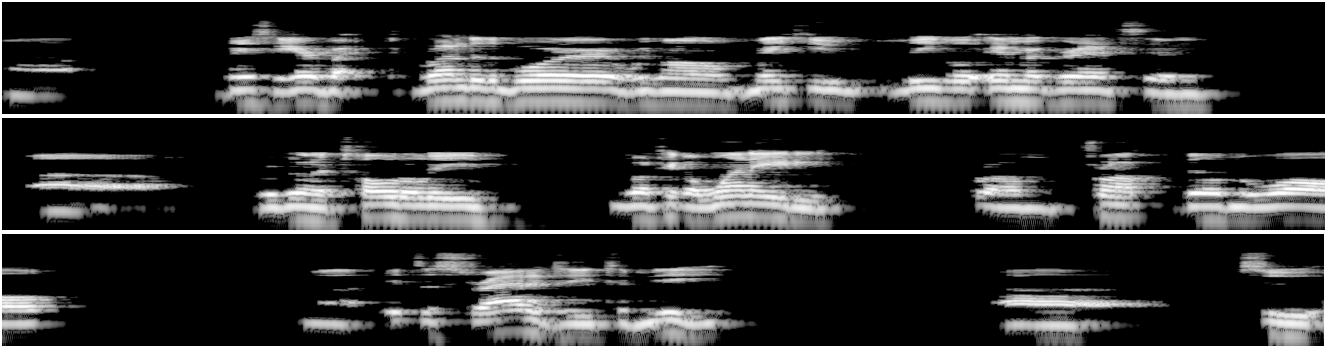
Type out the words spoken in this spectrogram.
uh, basically everybody run to the border. We're gonna make you legal immigrants, and uh, we're gonna totally we're gonna take a 180 from Trump building the wall. Uh, it's a strategy to me. Uh, to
